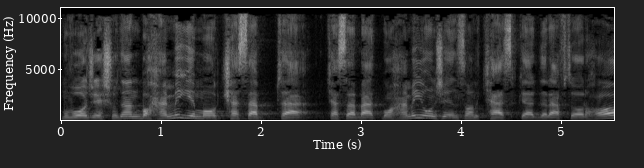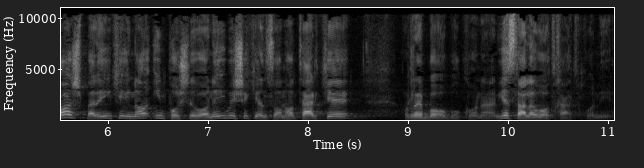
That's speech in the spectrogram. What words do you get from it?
مواجه شدن با همه ما کسبت کسبت با همه اونچه انسان کسب کرده رفتارهاش برای اینکه اینا این پشتوانه ای بشه که انسان ها ترک ربا بکنن. یه صلوات ختم کنید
